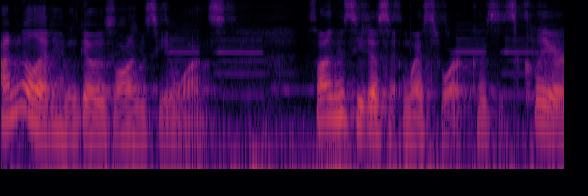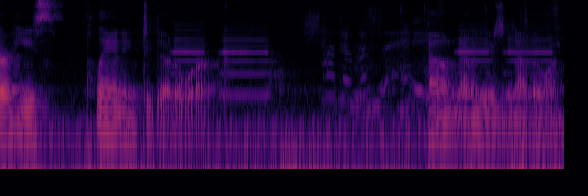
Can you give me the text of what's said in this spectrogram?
I'm going to let him go as long as he wants. As long as he doesn't miss work, because it's clear he's planning to go to work. Oh, no, here's another one.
